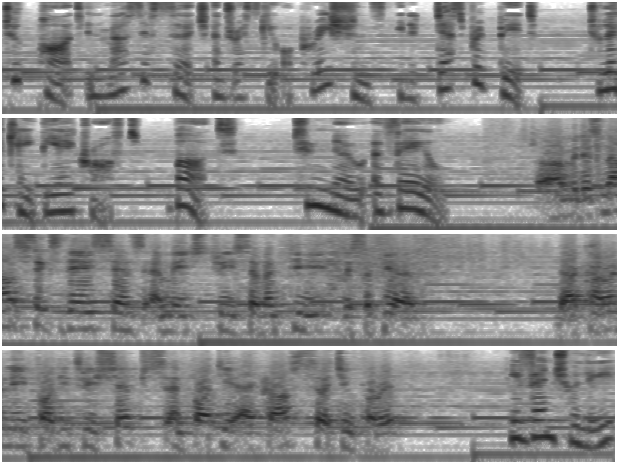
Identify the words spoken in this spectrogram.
took part in massive search and rescue operations in a desperate bid to locate the aircraft, but to no avail. Um, it is now six days since MH370 disappeared. There are currently 43 ships and 40 aircraft searching for it. Eventually,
